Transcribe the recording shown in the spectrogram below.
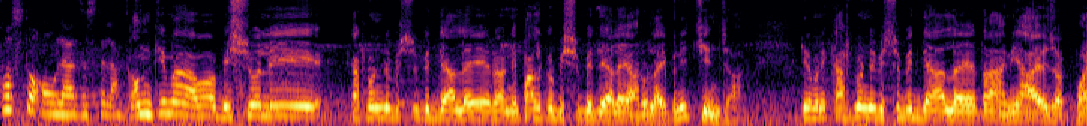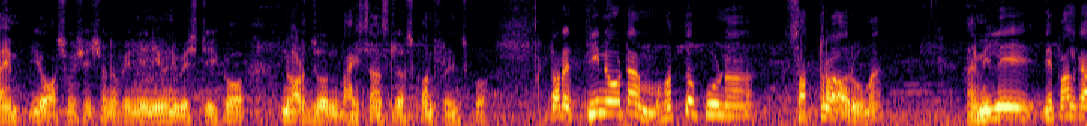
कस्तो औँला जस्तो लाग्छ? कम्तीमा अब विश्वले काठमाडौँ विश्वविद्यालय र नेपालको विश्वविद्यालयहरूलाई पनि चिन्छ। किनभने काठमाडौँ विश्वविद्यालय त हामी आयोजक भयौँ यो एसोसिएसन अफ इन्डियन युनिभर्सिटीको नर्थ जोन भाइस चान्सलर्स कन्फरेन्सको तर तिनवटा महत्त्वपूर्ण सत्रहरूमा हामीले नेपालका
